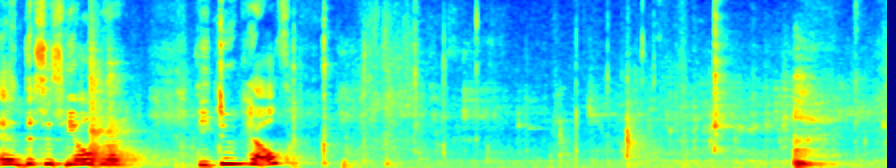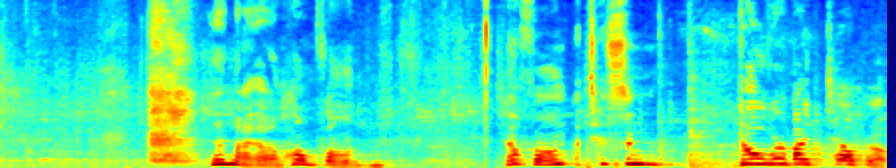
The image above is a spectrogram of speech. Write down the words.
And this is the the Duke Health. Then my um, home phone. Cell phone, a Thyssen Dover by Telco.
